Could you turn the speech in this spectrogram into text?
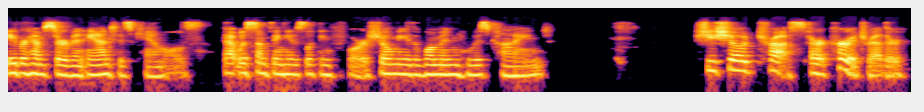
Abraham's servant and his camels. That was something he was looking for. Show me the woman who is kind. She showed trust, or courage rather.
